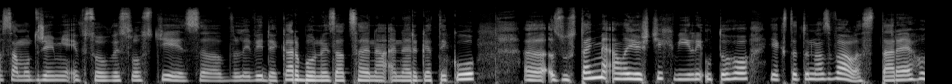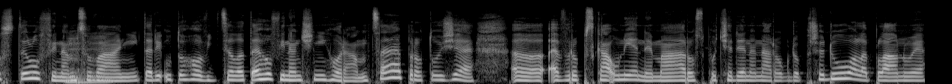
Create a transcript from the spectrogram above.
samozřejmě i v souvislosti s vlivy dekarbonizace na energetiku. Zůstaňme ale ještě chvíli u toho, jak jste to nazval, starého stylu financování, mm-hmm. tedy u toho víceletého finančního rámce, protože uh, Evropská unie nemá rozpočet jen na rok dopředu, ale plánuje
